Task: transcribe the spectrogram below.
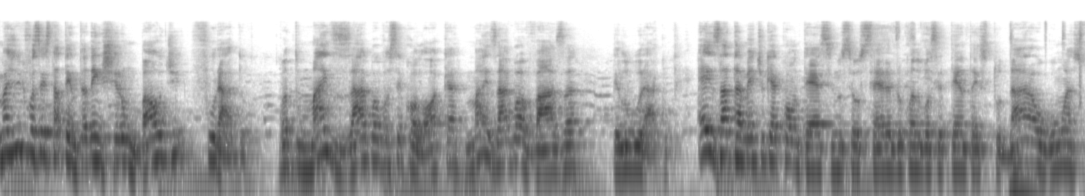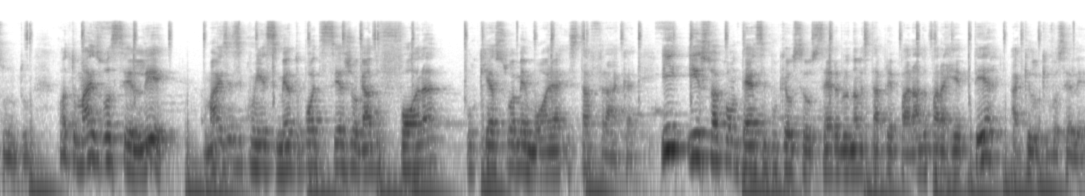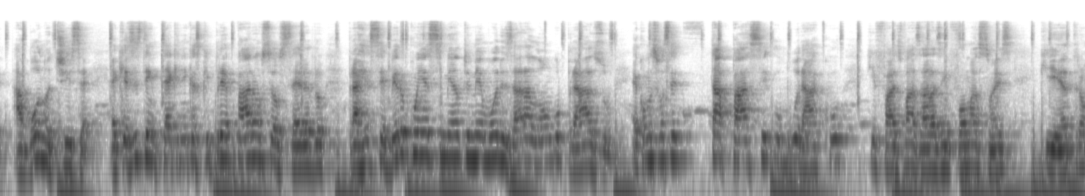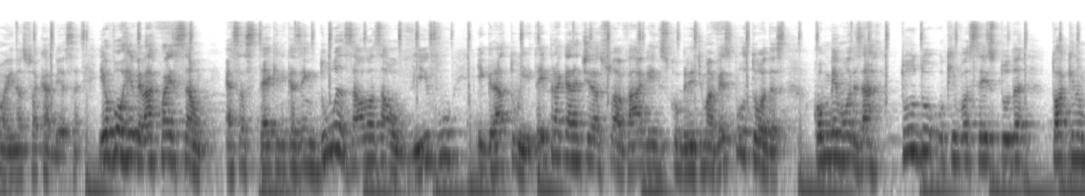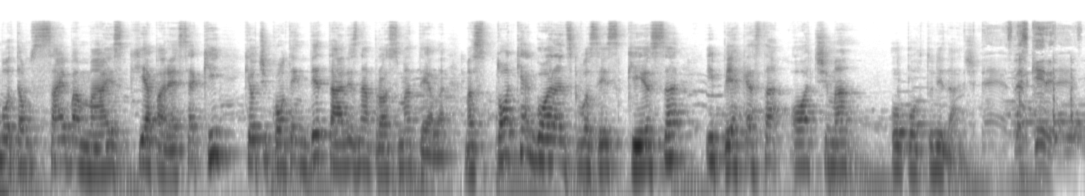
Imagine que você está tentando encher um balde furado. Quanto mais água você coloca, mais água vaza pelo buraco. É exatamente o que acontece no seu cérebro quando você tenta estudar algum assunto. Quanto mais você lê, mais esse conhecimento pode ser jogado fora porque a sua memória está fraca. E isso acontece porque o seu cérebro não está preparado para reter aquilo que você lê. A boa notícia é que existem técnicas que preparam o seu cérebro para receber o conhecimento e memorizar a longo prazo. É como se você tapasse o buraco que faz vazar as informações que entram aí na sua cabeça. Eu vou revelar quais são essas técnicas em duas aulas ao vivo e gratuita. E para garantir a sua vaga e descobrir de uma vez por todas como memorizar tudo o que você estuda, toque no botão Saiba Mais que aparece aqui que eu te conto em detalhes na próxima tela. Mas toque agora antes que você esqueça e perca esta ótima oportunidade. Let's get it.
